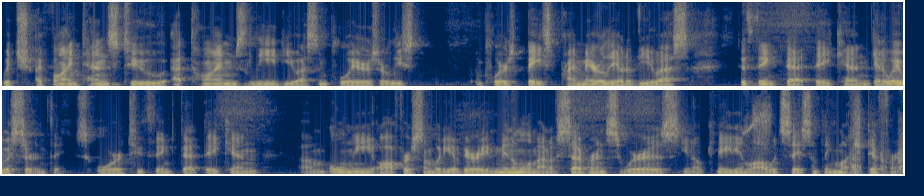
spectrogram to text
which I find tends to at times lead U.S. employers, or at least employers based primarily out of the US to think that they can get away with certain things or to think that they can um, only offer somebody a very minimal amount of severance, whereas you know Canadian law would say something much different.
